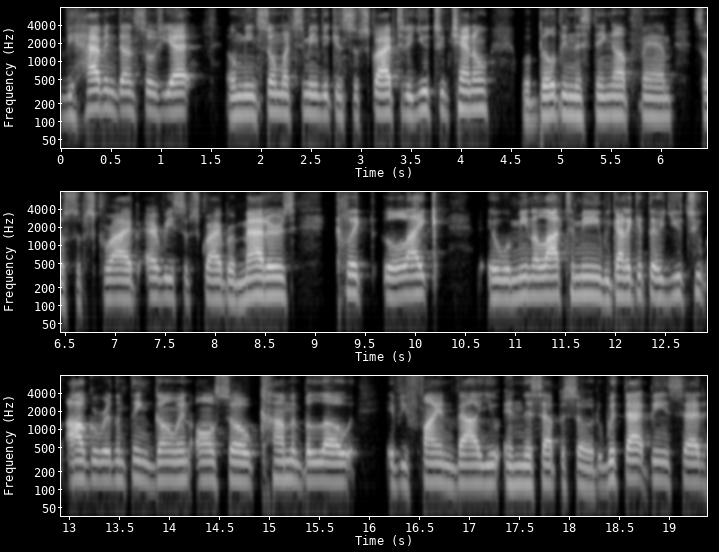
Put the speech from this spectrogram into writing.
If you haven't done so yet, it'll mean so much to me if you can subscribe to the YouTube channel. We're building this thing up, fam. So subscribe. Every subscriber matters. Click like. It will mean a lot to me. We got to get the YouTube algorithm thing going. Also, comment below if you find value in this episode. With that being said,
